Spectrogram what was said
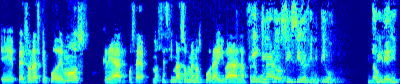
eh, personas que podemos crear. O sea, no sé si más o menos por ahí va la pregunta. Sí, claro, sí, sí, definitivo. Sí, sí.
